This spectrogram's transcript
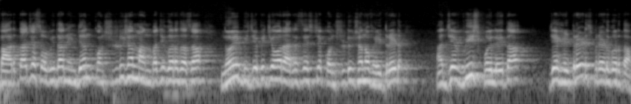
भारताचें संविधान इंडियन कॉन्स्टिट्युशन मानपाची गरज आसा. न्हय बी जे पीचे ऑर आर एस एसचें कॉन्स्टिट्युशन ऑफ हेट्रेड जे विश फैलयता जे हेट्रेड स्प्रेड करता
